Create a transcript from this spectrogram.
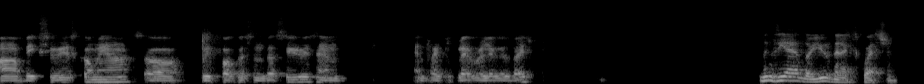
Uh, big series coming up, so we focus on the series and and try to play really good baseball. Lindsey Adler, you have the next question.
